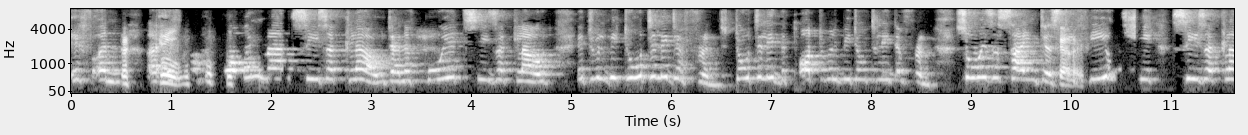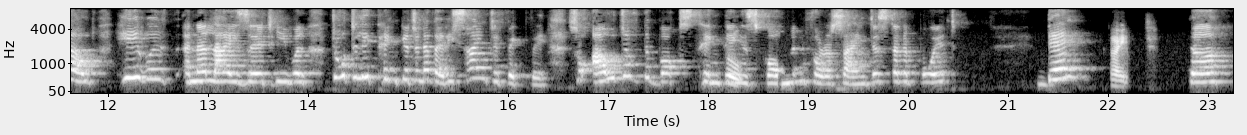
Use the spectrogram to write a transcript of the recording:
if, an, uh, if a common man sees a cloud and a poet sees a cloud it will be totally different. Totally the thought will be totally different. So as a scientist Correct. if he or she sees a cloud he will analyze it. He will totally think it in a very scientific way. So out of the box thinking True. is common for a scientist and a poet. Then right. the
